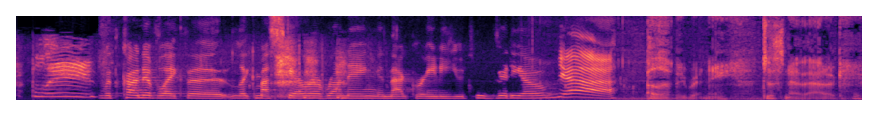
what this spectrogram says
Please. With kind of like the like mascara running and that grainy YouTube video. Yeah. I love you, Britney. Just know that, okay?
